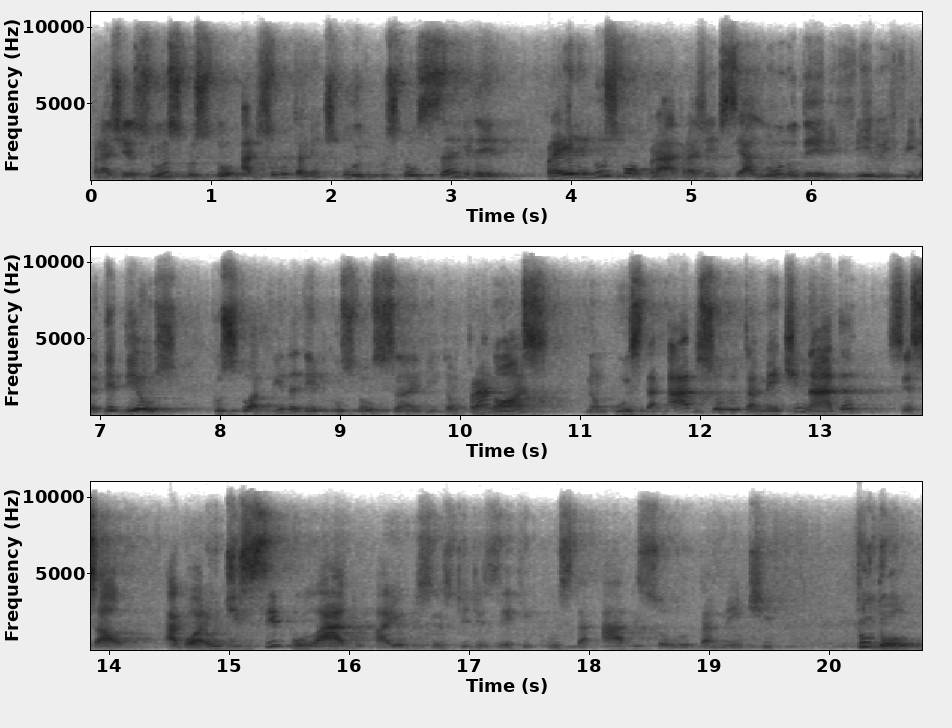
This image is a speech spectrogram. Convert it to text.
Para Jesus custou absolutamente tudo, custou o sangue dele. Para ele nos comprar, para a gente ser aluno dele, filho e filha de Deus, custou a vida dele, custou o sangue. Então, para nós, não custa absolutamente nada ser salvo. Agora, o discipulado, aí eu preciso te dizer que custa absolutamente tudo.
